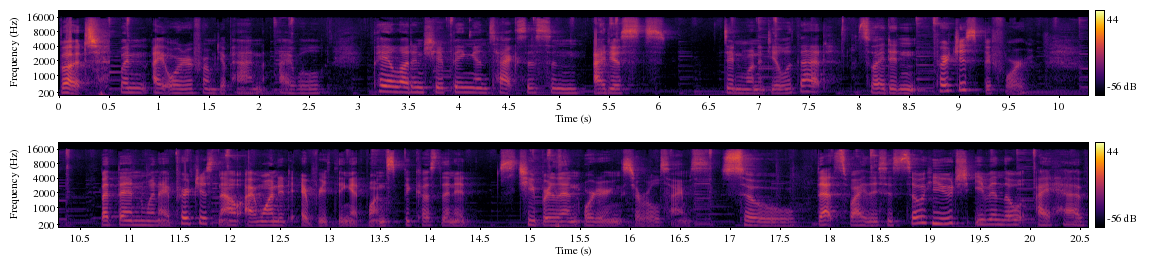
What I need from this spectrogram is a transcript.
But when I order from Japan, I will pay a lot in shipping and taxes and I just didn't want to deal with that. So I didn't purchase before. But then when I purchased now, I wanted everything at once because then it's cheaper than ordering several times. So that's why this is so huge, even though I have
